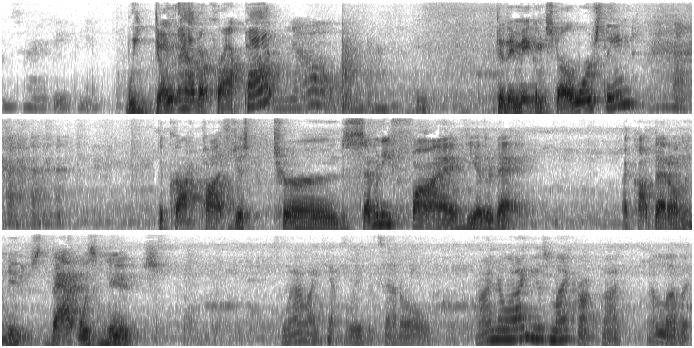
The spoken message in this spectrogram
I'm sorry, baby. We don't have a crock pot? No. Did they make them Star Wars themed? the crock pot just turned 75 the other day. I caught that on the news. That was news. Wow, I can't believe it's that old. I know I use my crock pot. I love it.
